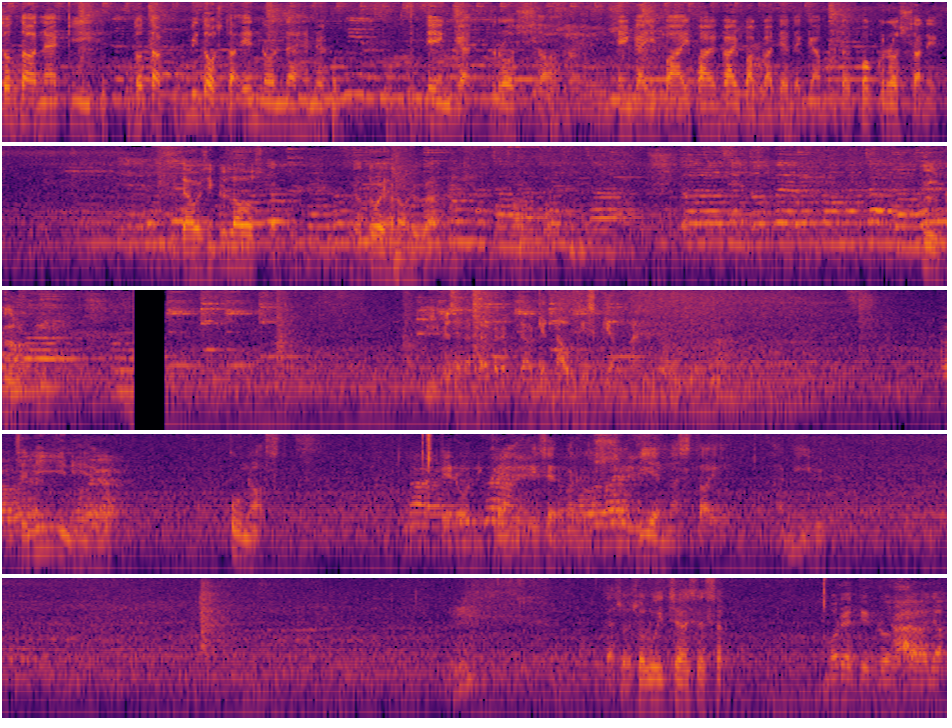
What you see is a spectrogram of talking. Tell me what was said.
Tota näki, tota vitosta en ole nähnyt, enkä Rossaa, enkä Ipaa. Ipaa en kaipaakaan tietenkään, mutta Pok Rossa, niin sitä olisin kyllä ostanut. Ja toihan on hyvä. Kyllä, kyllä. Viimeisenä päivänä pitää oikein nautiskella. Se niin hieno punasta. Peroni Grand Reserva Rossa Vienna Style. On niin hyvä. Tässä olisi ollut itse asiassa Moretin Rossaa ja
